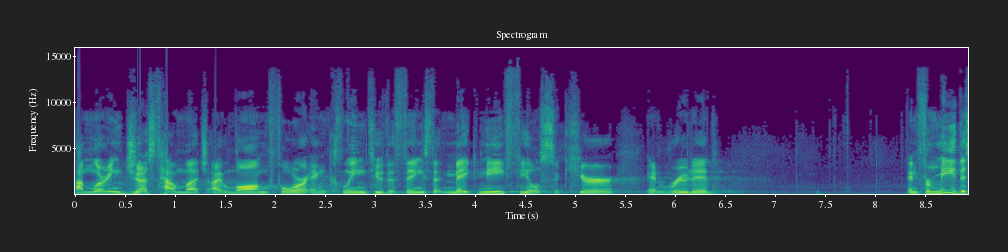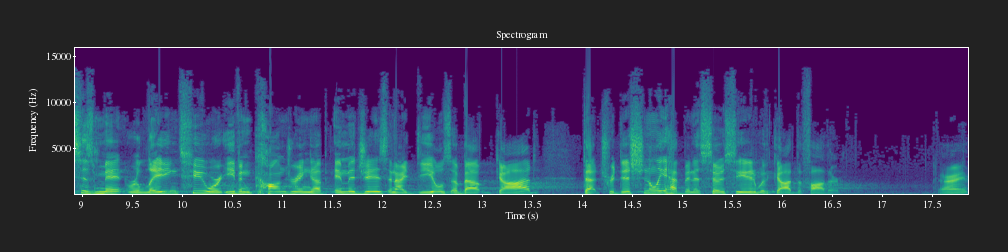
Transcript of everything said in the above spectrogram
I'm learning just how much I long for and cling to the things that make me feel secure and rooted. And for me, this has meant relating to or even conjuring up images and ideals about God that traditionally have been associated with God the Father. All right?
